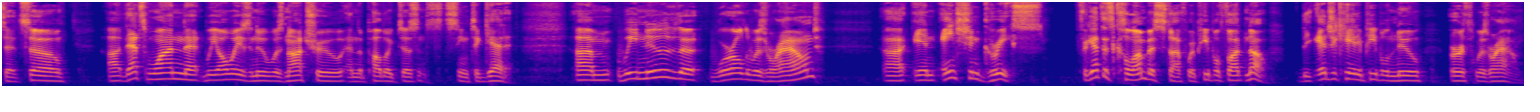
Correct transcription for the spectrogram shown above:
so, so uh, that's one that we always knew was not true, and the public doesn't seem to get it. Um, we knew the world was round uh, in ancient Greece. Forget this Columbus stuff where people thought no, the educated people knew Earth was round.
